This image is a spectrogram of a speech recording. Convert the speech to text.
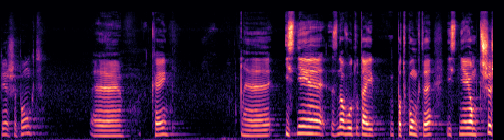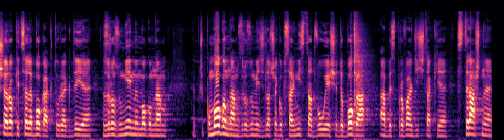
pierwszy punkt. E, okay. E, istnieje znowu tutaj podpunkty. Istnieją trzy szerokie cele Boga, które gdy je zrozumiemy, mogą nam, pomogą nam zrozumieć, dlaczego psalmista odwołuje się do Boga, aby sprowadzić takie straszne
